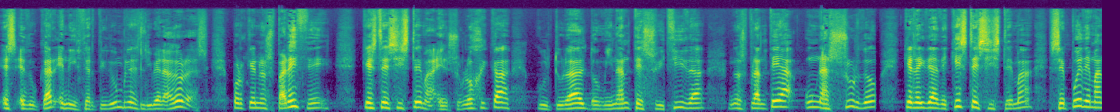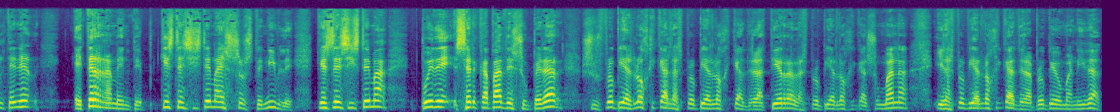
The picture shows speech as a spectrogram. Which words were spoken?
es Educar en incertidumbres liberadoras, porque nos parece que este sistema, en su lógica cultural dominante suicida, nos plantea un absurdo, que es la idea de que este sistema se puede mantener eternamente, que este sistema es sostenible, que este sistema puede ser capaz de superar sus propias lógicas, las propias lógicas de la Tierra, las propias lógicas humanas y las propias lógicas de la propia humanidad.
